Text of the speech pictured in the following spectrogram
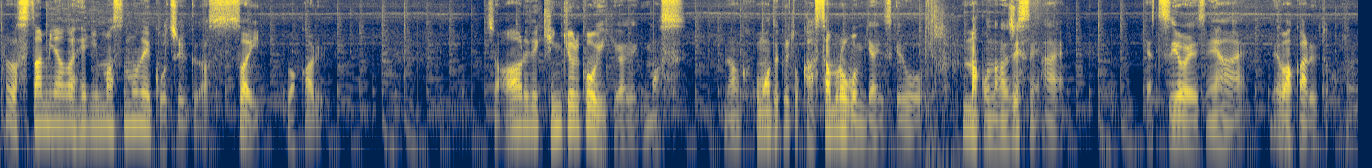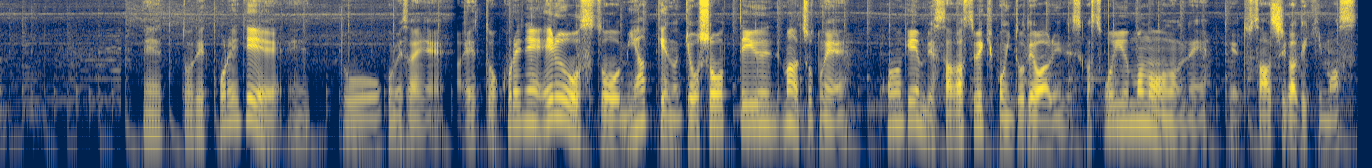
ただ、スタミナが減りますので、ご注意ください。わかる。じゃあ、R で近距離攻撃ができます。なんかここまで来るとカスタムロボみたいですけど、まあこんな感じですね。はい。いや、強いですね。はい。で、わかると。うん。えー、っと、で、これで、えー、っと、ごめんなさいね。え、っと、これね、エルオスと未発見の魚礁っていう、まあちょっとね、このゲームで探すべきポイントではあるんですが、そういうもののね、えっと、サーチができます。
